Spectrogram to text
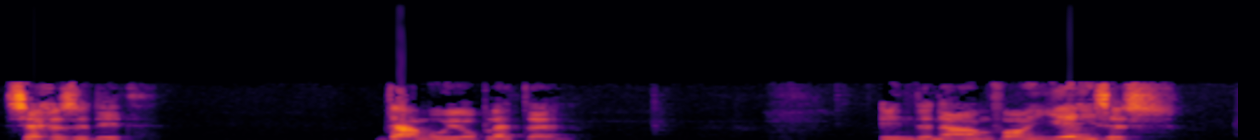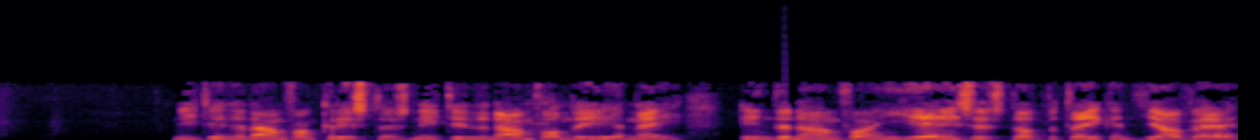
Zeggen ze dit. Daar moet je op letten. Hè? In de naam van Jezus. Niet in de naam van Christus, niet in de naam van de Heer, nee, in de naam van Jezus. Dat betekent Yahweh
